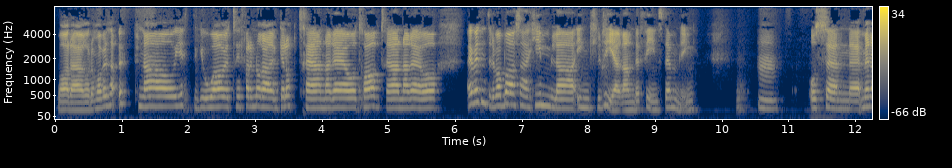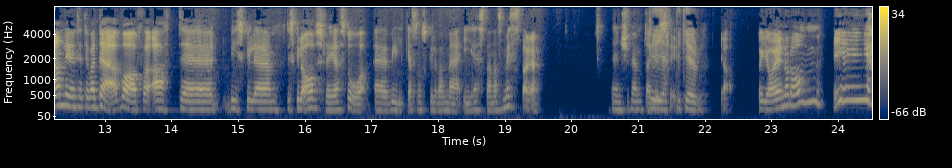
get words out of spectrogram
var där och de var väldigt öppna och jättegoda och jag träffade några galopptränare och travtränare och jag vet inte, det var bara så här himla inkluderande fin stämning. Mm. Och sen, eh, men anledningen till att jag var där var för att eh, vi skulle, det skulle avslöjas då eh, vilka som skulle vara med i Hästarnas Mästare. Den 25 Det är augusti. jättekul. Och jag är en av dem. Hej hej!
